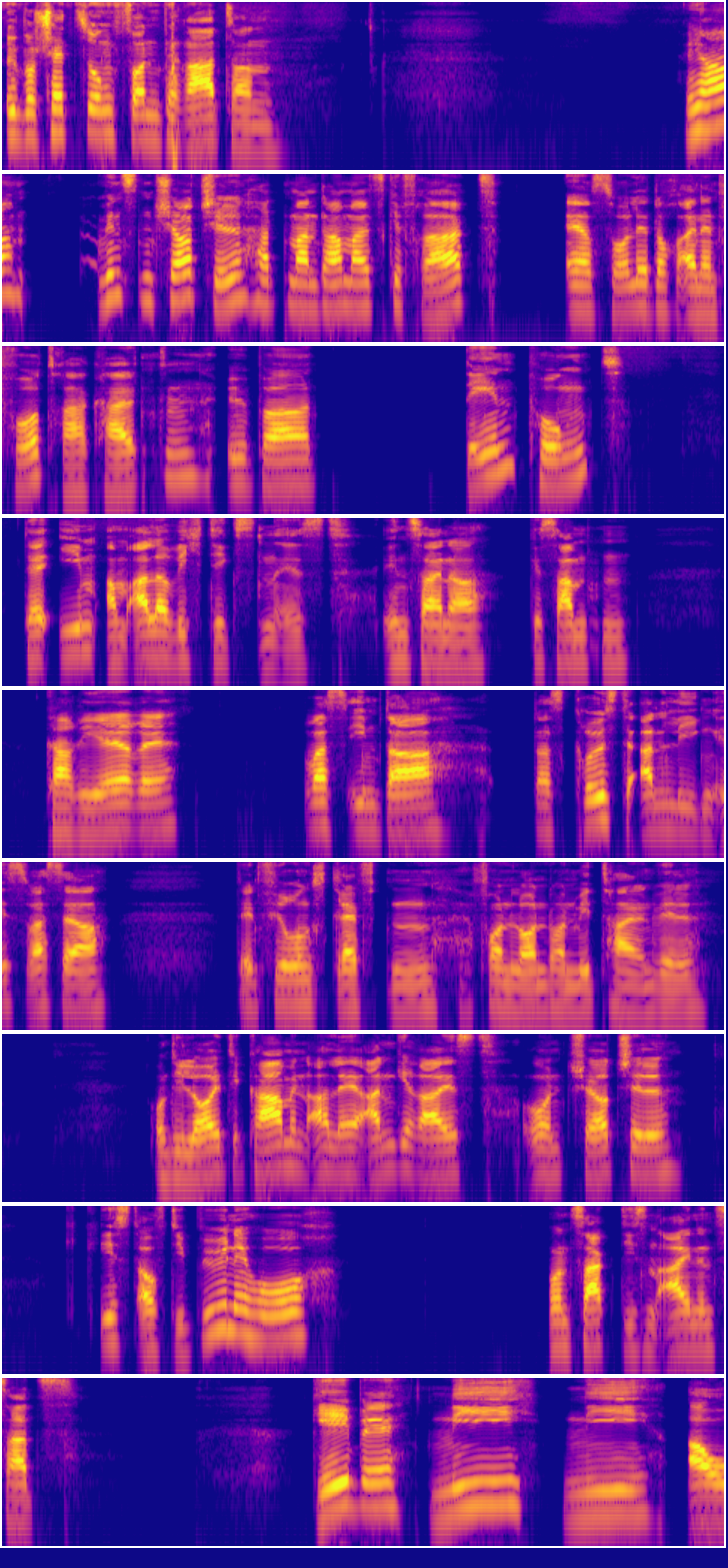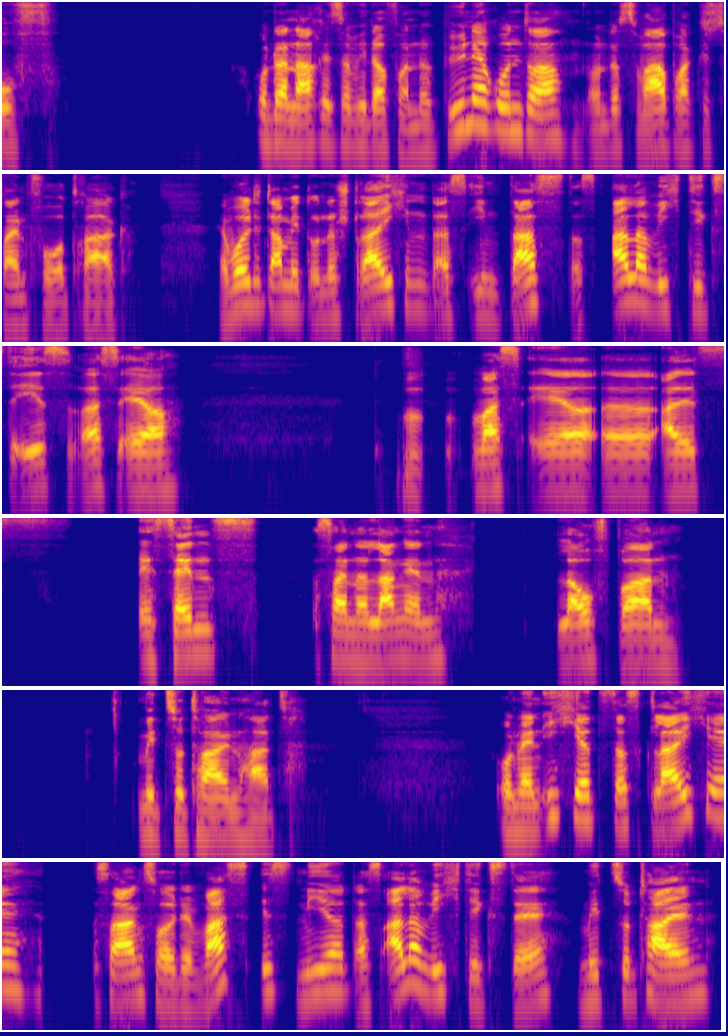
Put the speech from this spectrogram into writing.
Überschätzung von Beratern. Ja, Winston Churchill hat man damals gefragt, er solle doch einen Vortrag halten über den Punkt, der ihm am allerwichtigsten ist in seiner gesamten Karriere, was ihm da das größte Anliegen ist, was er den Führungskräften von London mitteilen will. Und die Leute kamen alle angereist und Churchill ist auf die Bühne hoch und sagt diesen einen Satz. Gebe nie, nie auf. Und danach ist er wieder von der Bühne runter und das war praktisch sein Vortrag. Er wollte damit unterstreichen, dass ihm das das Allerwichtigste ist, was er, was er äh, als Essenz seiner langen Laufbahn mitzuteilen hat. Und wenn ich jetzt das Gleiche sagen sollte, was ist mir das Allerwichtigste mitzuteilen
